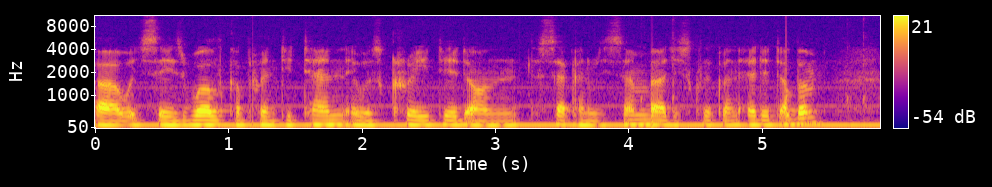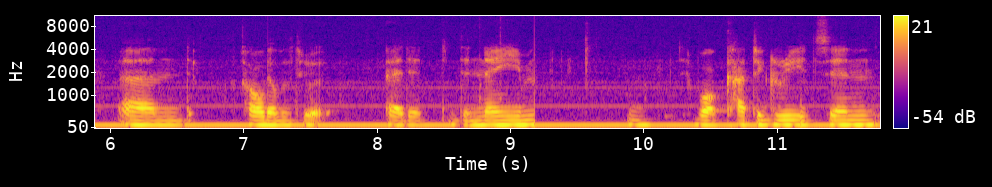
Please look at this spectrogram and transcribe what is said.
uh, which says World Cup 2010 it was created on the 2nd of December. I just click on edit album and I'll be able to edit the name what category it's in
